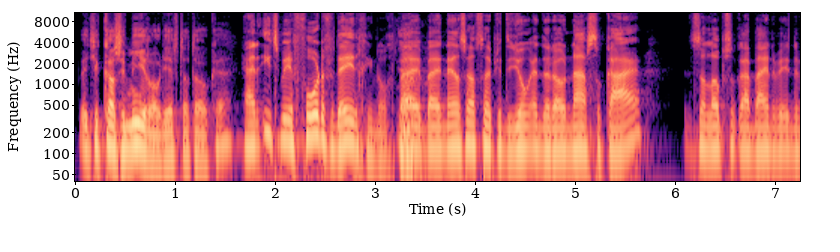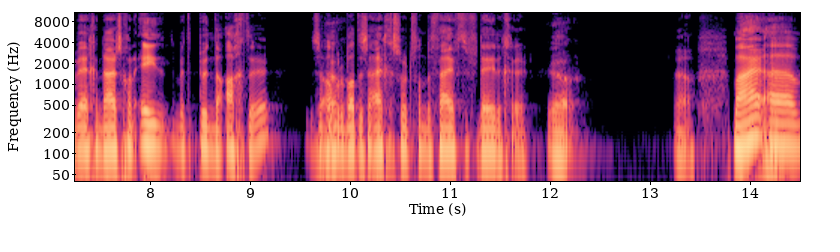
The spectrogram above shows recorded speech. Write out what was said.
weet je, Casemiro, die heeft dat ook hè. Ja, en iets meer voor de verdediging nog. Ja. Bij, bij Nederlands elftal heb je de Jong en de Roon naast elkaar. Dus dan lopen ze elkaar bijna weer in de weg. En daar is gewoon één met de punt naar achter. Dus Ja. Amrabat is eigenlijk een soort van de vijfde verdediger. Ja. Ja. Maar ehm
